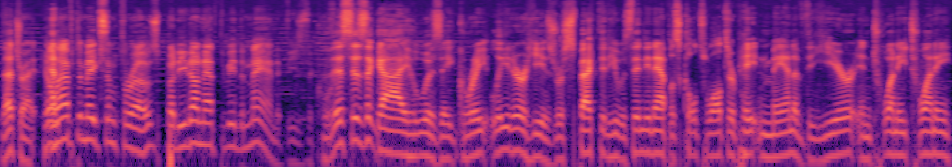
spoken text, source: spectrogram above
That's right. He'll and have to make some throws, but he doesn't have to be the man if he's the quarterback. This is a guy who is a great leader. He is respected. He was the Indianapolis Colts Walter Payton Man of the Year in 2020.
